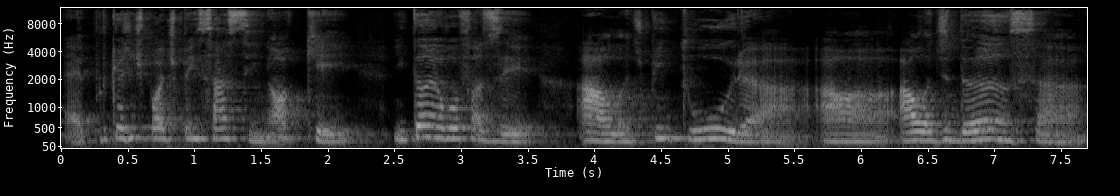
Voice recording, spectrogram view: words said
É porque a gente pode pensar assim, ok, então eu vou fazer aula de pintura, a, aula de dança,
